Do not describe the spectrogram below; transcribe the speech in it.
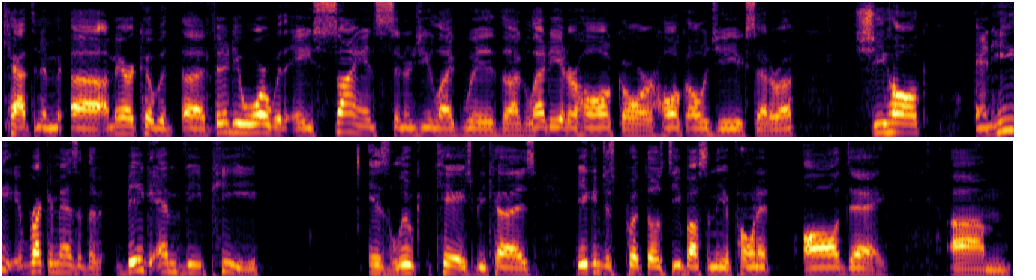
Captain uh, America with uh, Infinity War with a science synergy like with uh, Gladiator Hulk or Hulk OG, etc. She Hulk, and he recommends that the big MVP is Luke Cage because he can just put those debuffs on the opponent all day. Um,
